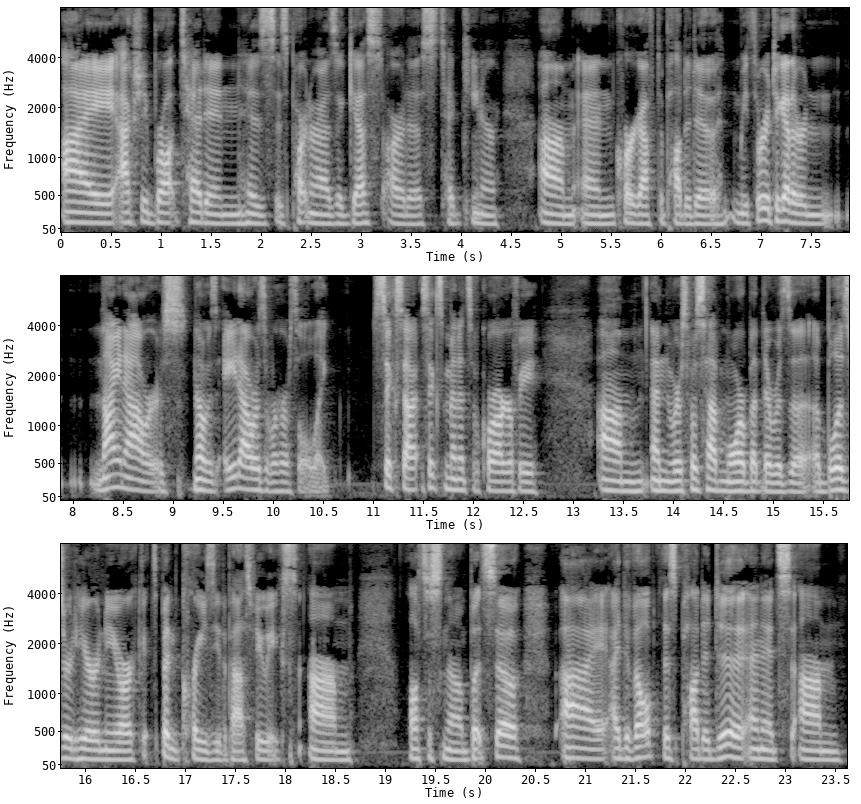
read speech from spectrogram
I actually brought Ted in his his partner as a guest artist, Ted Keener, um, and choreographed a pas de deux. We threw it together in nine hours. No, it was eight hours of rehearsal, like six six minutes of choreography. Um, and we're supposed to have more, but there was a, a, blizzard here in New York. It's been crazy the past few weeks. Um, lots of snow. But so I I developed this pas de deux, and it's um,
